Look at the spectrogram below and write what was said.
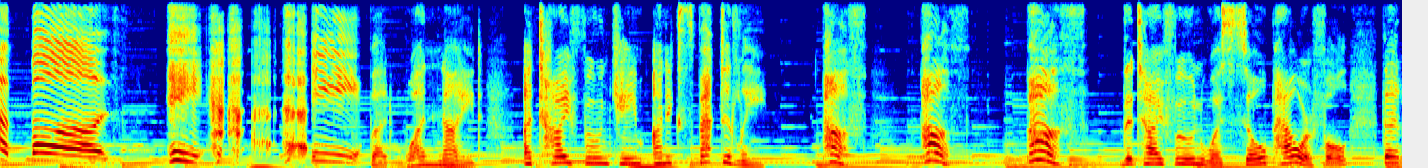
apples! but one night, a typhoon came unexpectedly. Puff, puff, puff! The typhoon was so powerful that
